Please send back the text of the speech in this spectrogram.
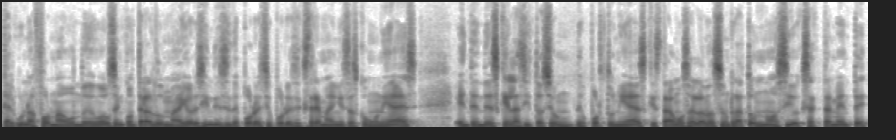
de alguna forma, donde vamos a encontrar los mayores índices de pobreza y pobreza extrema en estas comunidades, entendés que la situación de oportunidades que estábamos hablando hace un rato no ha sido exactamente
